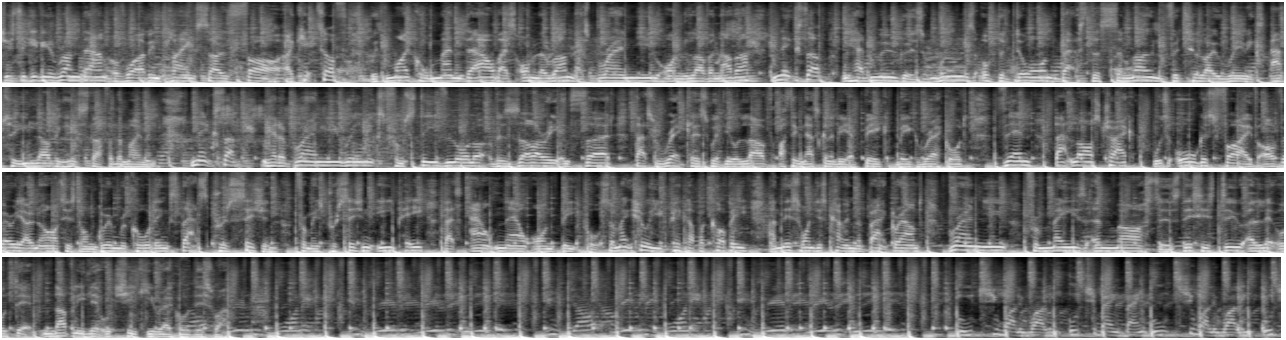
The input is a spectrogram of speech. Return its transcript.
Just to give you rundown of what I've been playing so far, I kicked off with Michael Mandel, that's On the Run, that's brand new on Love & Other. Next up, we had Mugas, Wings of the Dawn, that's the Simone Vitullo remix, absolutely loving his stuff at the moment. Next up, we had a brand new remix from Steve Lawler of Azari and Third, that's Reckless with Your Love, I think that's going to be a big, big record. Then, that last track was August 5, our very own artist on Grim Recordings, that's Precision from his Precision EP that's out now on Beatport. So make sure you pick up a copy. And this one just come in the background, brand new from Maze and Masters. This is Do a Little Dip, lovely little cheeky record. This one.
